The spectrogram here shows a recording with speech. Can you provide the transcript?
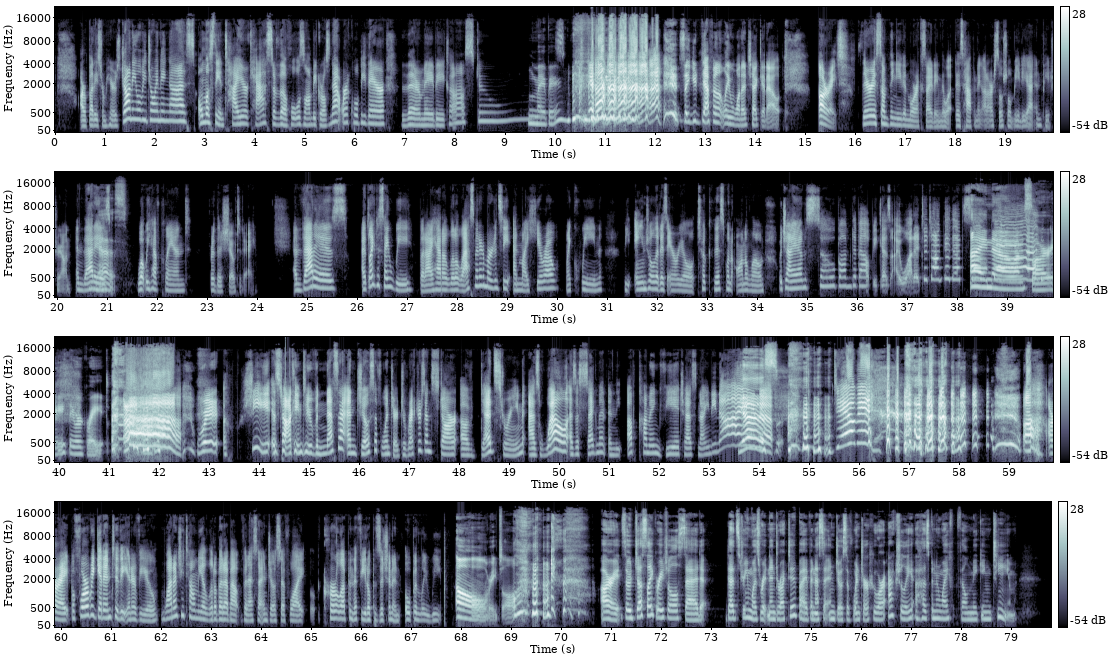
our buddies from Here's Johnny will be joining us. Almost the entire cast of the whole Zombie Grrlz Network will be there. There may be costumes. Maybe. so you definitely want to check it out. All right. There is something even more exciting than what is happening on our social media and Patreon, and that is yes. what we have planned for this show today. And that is, I'd like to say we, but I had a little last minute emergency, and my hero, my queen, the angel that is Ariel, took this one on alone, which I am so bummed about because I wanted to talk to them. So I know. I'm sorry. They were great. ah! We're, she is talking to Vanessa and Joseph Winter, directors and star of Deadstream, as well as a segment in the upcoming VHS 99. yes. Damn it! Ah, all right. Before we get into the interview, why don't you tell me a little bit about Vanessa and Joseph while I curl up in the fetal position and openly weep? oh, Rachel. All right. So, just like Rachel said, Deadstream was written and directed by Vanessa and Joseph Winter, who are actually a husband and wife filmmaking team.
